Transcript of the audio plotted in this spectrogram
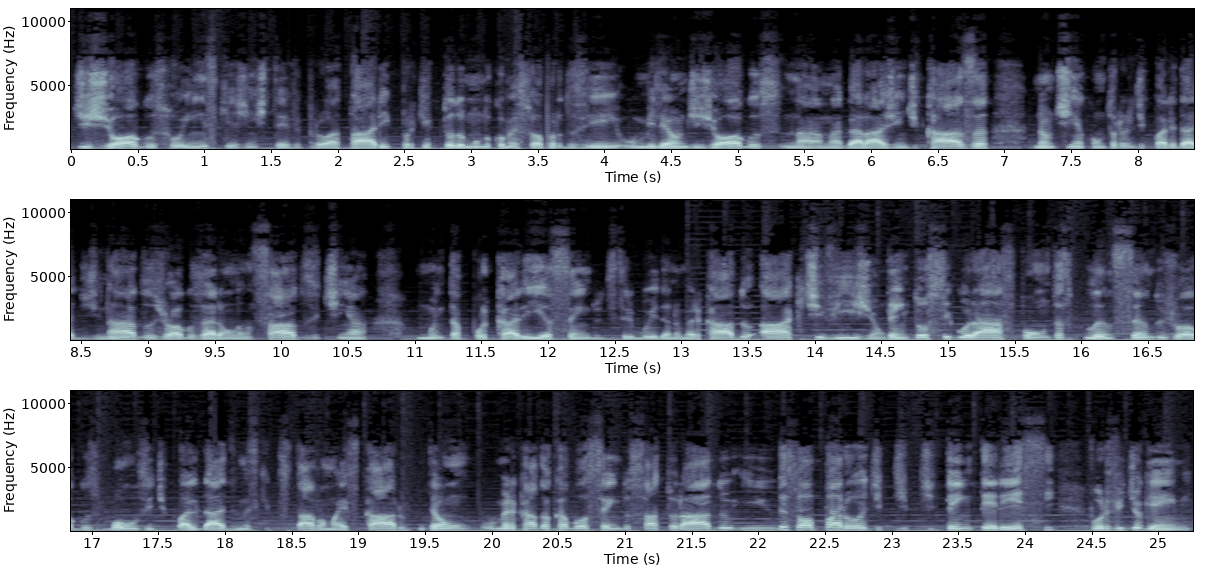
de jogos ruins que a gente teve pro Atari, porque todo mundo começou a produzir um milhão de jogos na, na garagem de casa, não tinha controle de qualidade de nada, os jogos eram lançados e tinha muita porcaria sendo distribuída no mercado. A Activision tentou segurar as pontas lançando jogos bons e de qualidade, mas que custavam mais caro. Então o mercado acabou sendo saturado e o pessoal parou de, de, de ter interesse por videogame.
